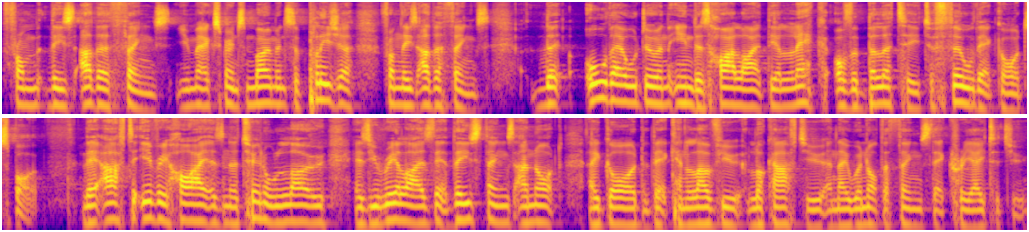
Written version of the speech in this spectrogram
from these other things, you may experience moments of pleasure from these other things, all they will do in the end is highlight their lack of ability to fill that God spot. That after every high is an eternal low as you realize that these things are not a God that can love you, look after you, and they were not the things that created you.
